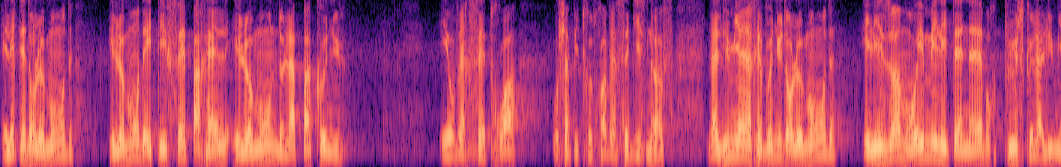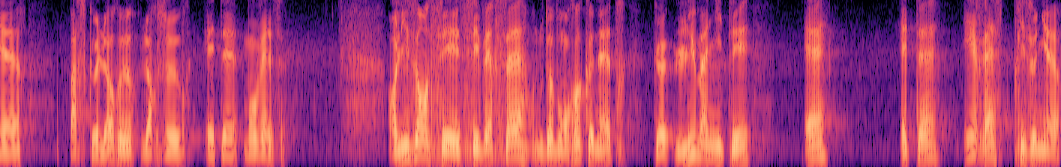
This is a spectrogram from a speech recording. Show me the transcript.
Elle était dans le monde, et le monde a été fait par elle, et le monde ne l'a pas connue. Et au verset 3, au chapitre 3, verset 19, La lumière est venue dans le monde, et les hommes ont aimé les ténèbres plus que la lumière, parce que leurs œuvres étaient mauvaises. En lisant ces, ces versets, nous devons reconnaître que l'humanité est, était et reste prisonnière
